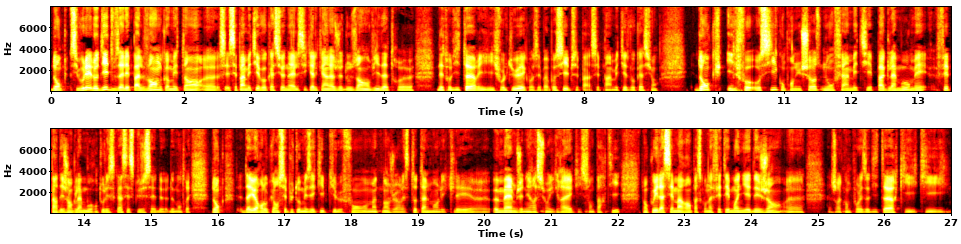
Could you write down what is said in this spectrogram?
Donc, si vous voulez, l'audit, vous allez pas le vendre comme étant, euh, c'est pas un métier vocationnel. Si quelqu'un à l'âge de 12 ans a envie d'être euh, d'être auditeur, il, il faut le tuer, quoi. C'est pas possible. C'est pas c'est pas un métier de vocation. Donc, il faut aussi comprendre une chose. Nous, on fait un métier pas glamour, mais fait par des gens glamour. En tous les cas, c'est ce que j'essaie de, de montrer. Donc, d'ailleurs, en l'occurrence, c'est plutôt mes équipes qui le font. Maintenant, je leur laisse totalement les clés. Euh, Eux-mêmes, génération Y, ils sont partis. Donc oui, là, c'est marrant parce qu'on a fait témoigner des gens. euh, je raconte pour les auditeurs qui qui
